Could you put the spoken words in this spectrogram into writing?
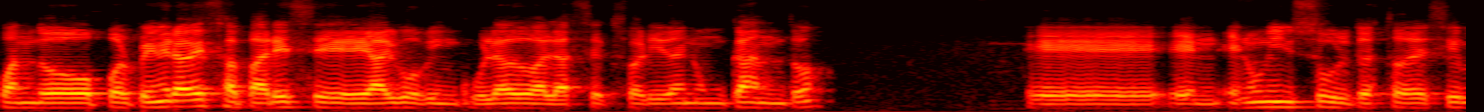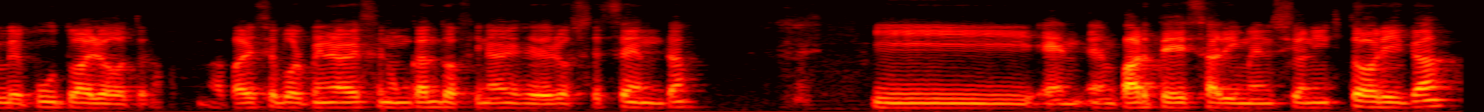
cuando por primera vez aparece algo vinculado a la sexualidad en un canto, eh, en, un insulto, esto de decirle puto al otro. Aparece por primera vez en un canto a finales de los 60, y en, parte de esa dimensión histórica.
